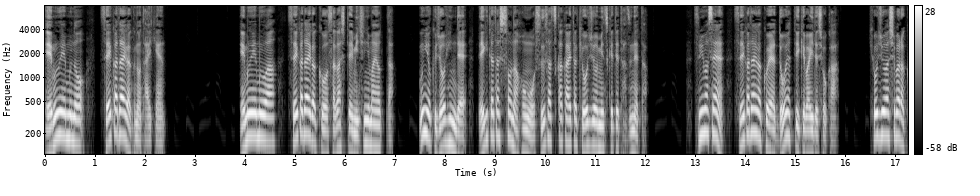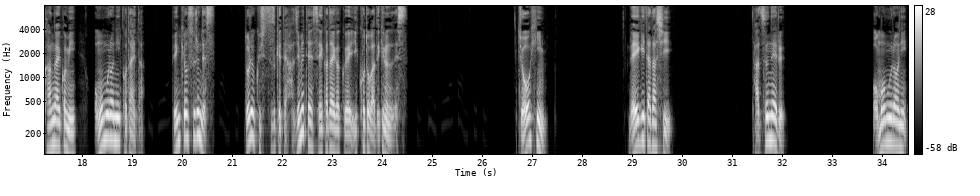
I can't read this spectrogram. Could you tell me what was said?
MM の聖火大学の体験。MM は聖火大学を探して道に迷った。運よく上品で礼儀正しそうな本を数冊抱えた教授を見つけて尋ねた。すみません、聖火大学へどうやって行けばいいでしょうか？教授はしばらく考え込み、おもむろに答えた。勉強するんです。努力し続けて初めて聖火大学へ行くことができるのです。上品。礼儀正しい。尋ねる。おもむろに。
